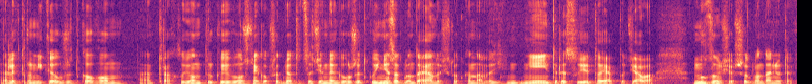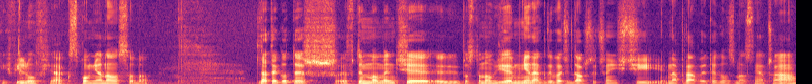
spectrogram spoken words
elektronikę użytkową e, traktują tylko i wyłącznie jako przedmioty codziennego użytku i nie zaglądają do środka, nawet nie interesuje to, jak to działa, nudzą się przy oglądaniu takich filmów, jak wspomniana osoba. Dlatego też w tym momencie y, postanowiłem nie nagrywać dalszej części naprawy tego wzmacniacza.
